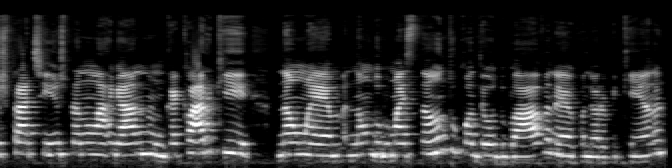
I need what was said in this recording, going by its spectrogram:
os pratinhos para não largar nunca. É claro que não é não dublo mais tanto quanto eu dublava, né, quando eu era pequena,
